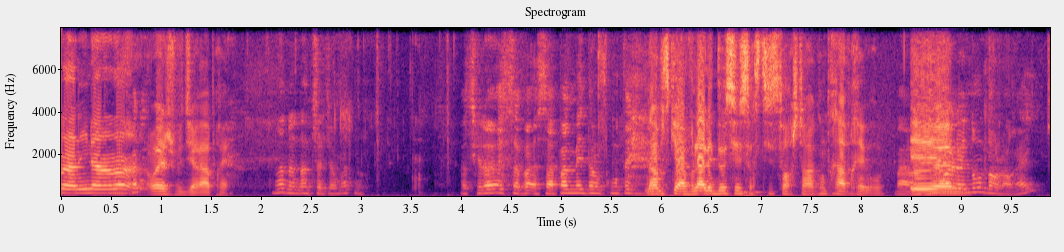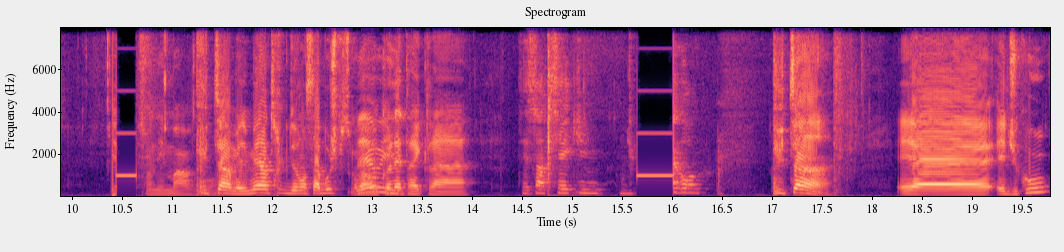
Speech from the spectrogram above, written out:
nanani nanana. Ouais, je vous dirai après. Non, non, non, tu vas dire maintenant. Parce que là, ça va, ça va pas me mettre dans le contexte. Non, parce qu'il y a voilà les dossiers sur cette histoire, je te raconterai après, gros. Bah, Et, et euh, le nom dans l'oreille. J'en ai marre. gros. Putain, mais mets un truc devant sa bouche parce qu'on va oui. reconnaître avec la. T'es sorti avec une. du gros. Putain et, euh, et du coup,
